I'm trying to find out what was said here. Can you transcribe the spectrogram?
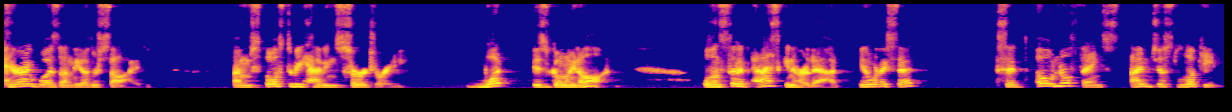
Here I was on the other side. I'm supposed to be having surgery. What is going on? Well, instead of asking her that, you know what I said? I said, Oh, no, thanks. I'm just looking.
